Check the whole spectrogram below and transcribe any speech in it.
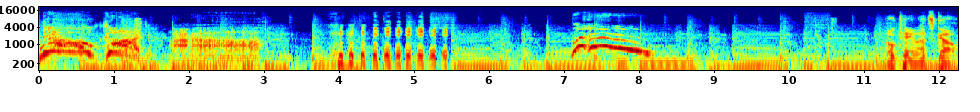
No! God! Ah! Woohoo! Okay, let's go.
